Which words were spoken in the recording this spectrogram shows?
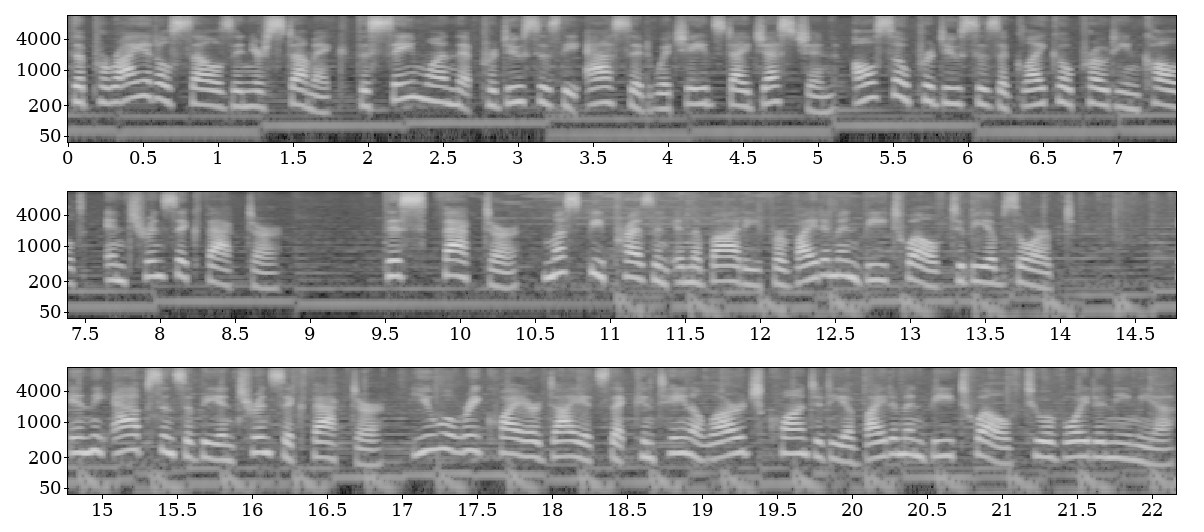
The parietal cells in your stomach, the same one that produces the acid which aids digestion, also produces a glycoprotein called intrinsic factor. This factor must be present in the body for vitamin B12 to be absorbed. In the absence of the intrinsic factor, you will require diets that contain a large quantity of vitamin B12 to avoid anemia.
